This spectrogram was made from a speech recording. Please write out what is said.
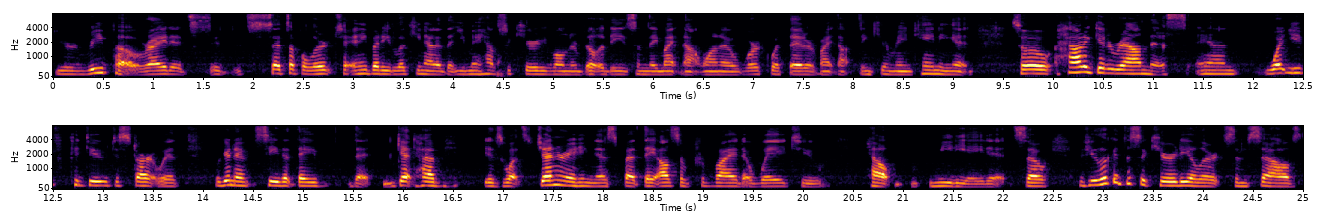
your repo, right? It's it, it, sets up alert to anybody looking at it that you may have security vulnerabilities and they might not want to work with it or might not think you're maintaining it. So how to get around this and what you could do to start with, we're going to see that they that GitHub is what's generating this, but they also provide a way to help mediate it. So if you look at the security alerts themselves,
